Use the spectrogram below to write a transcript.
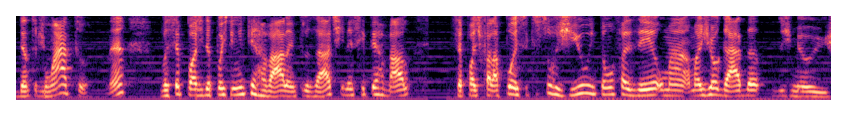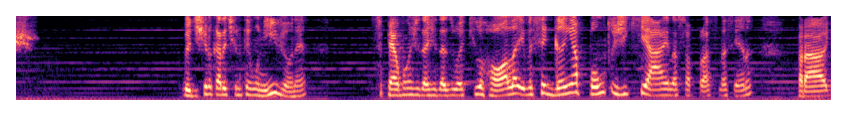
dentro de um ato, né? Você pode depois ter um intervalo entre os atos, e nesse intervalo você pode falar, pô, isso aqui surgiu, então vou fazer uma, uma jogada dos meus. Meu destino, cada destino tem um nível, né? Você pega uma quantidade de dados, aquilo rola, e você ganha pontos de QI na sua próxima cena. Pra,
